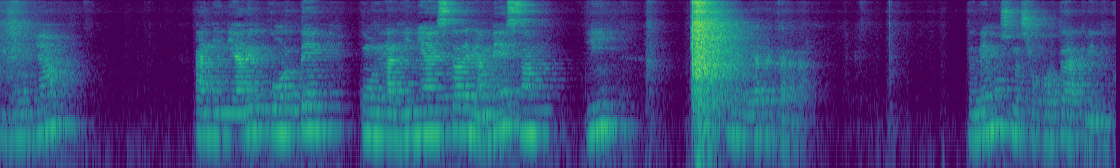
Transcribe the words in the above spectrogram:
Voy a alinear el corte con la línea esta de la mesa y me voy a recargar. Tenemos nuestro corte de acrílico.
